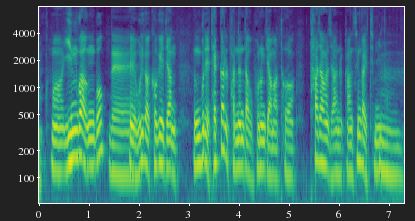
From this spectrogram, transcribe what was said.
뭐 인과 응보. 네. 예, 우리가 거기에 대한 응분의 대가를 받는다고 보는 게 아마 더 타당하지 않을까 하는 생각이 듭니다. 음.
